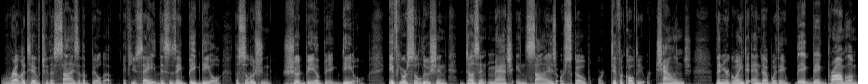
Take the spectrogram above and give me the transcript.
relative to the size of the buildup. If you say this is a big deal, the solution should be a big deal. If your solution doesn't match in size or scope or difficulty or challenge, then you're going to end up with a big, big problem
